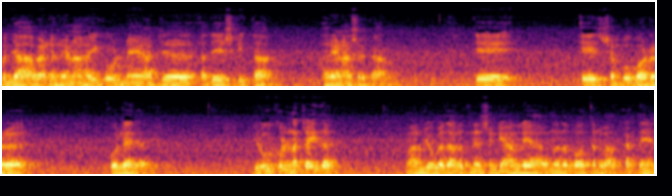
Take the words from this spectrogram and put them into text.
Punjab and Haryana high court ਨੇ ਅੱਜ ਆਦੇਸ਼ ਕੀਤਾ ਹਰਿਆਣਾ ਸਰਕਾਰ ਨੂੰ ਕਿ ਇਹ ਸ਼ੰਭੂ ਬਾਰਡਰ ਖੋਲ੍ਹਿਆ ਜਾਵੇ। ਜ਼ਰੂਰ ਖੁੱਲਣਾ ਚਾਹੀਦਾ। ਮਾਨਯੋਗ ਅਦਾਲਤ ਨੇ ਸੰਗਿਆਨ ਲਿਆ, ਉਹਨਾਂ ਦਾ ਬਹੁਤ ਧੰਨਵਾਦ ਕਰਦੇ ਹਾਂ।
